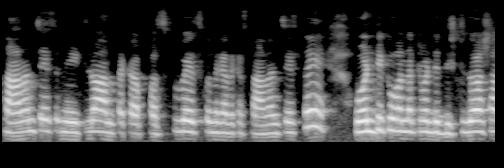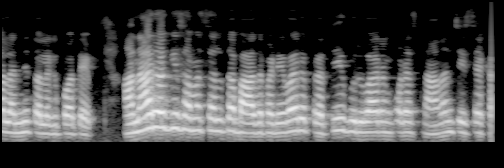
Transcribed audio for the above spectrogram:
స్నానం చేసే నీటిలో అంత పసుపు వేసుకుని కనుక స్నానం చేస్తే ఒంటికి ఉన్నటువంటి దిష్టి దోషాలన్నీ తొలగిపోతాయి. అనారోగ్య సమస్యలతో బాధపడేవారు ప్రతి గురువారం కూడా స్నానం చేశాక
